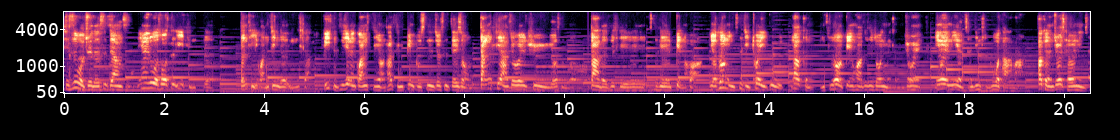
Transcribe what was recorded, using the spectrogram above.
其实我觉得是这样子，因为如果说是疫情的整体环境的影响。彼此之间的关系哦，它其实并不是就是这种当下就会去有什么大的这些这些变化。有时候你自己退一步，那可能之后的变化就是说，你们可能就会因为你也曾经挺过他嘛，他可能就会成为你事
